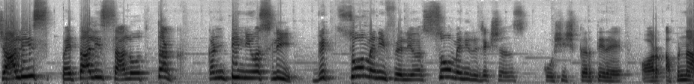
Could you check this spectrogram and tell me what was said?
40-45 सालों तक continuously with so many failure so many rejections कोशिश करते रहे और अपना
